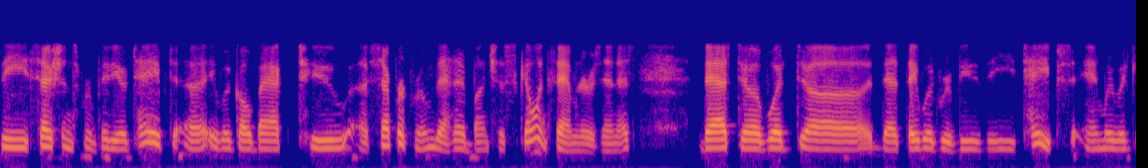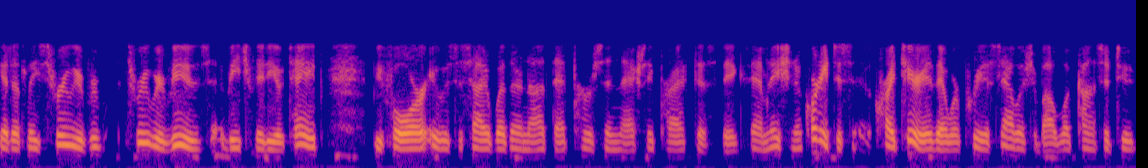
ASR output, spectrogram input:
the sessions were videotaped, uh, it would go back to a separate room that had a bunch of skill examiners in it that uh, would uh, that they would review the tapes, and we would get at least three three reviews of each videotape before it was decided whether or not that person actually practiced the examination according to criteria that were pre-established about what constitute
